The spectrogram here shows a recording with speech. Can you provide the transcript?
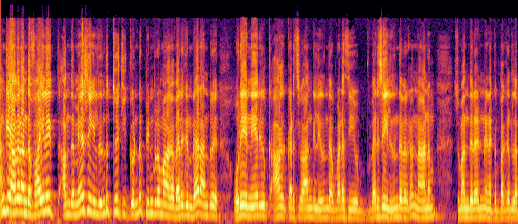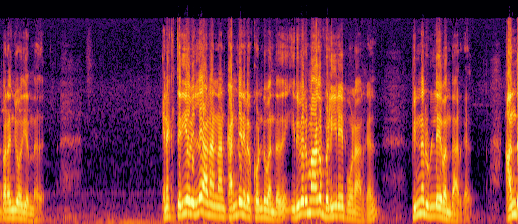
அங்கே அவர் அந்த ஃபைலை அந்த மேசையிலிருந்து தூக்கி கொண்டு பின்புறமாக வருகின்றார். அன்று ஒரே நேரில் ஆக கடைசி வாங்கில் இருந்த வடசி வரிசையில் இருந்தவர்கள் நானும் சுமந்திரன் எனக்கு பக்கத்தில் பரஞ்சோதி இருந்தது. எனக்கு தெரியவில்லை ஆனால் நான் கண்டேன் இவர் கொண்டு வந்தது. இருவருமாக வெளியிலே போனார்கள். பின்னர் உள்ளே வந்தார்கள். அந்த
